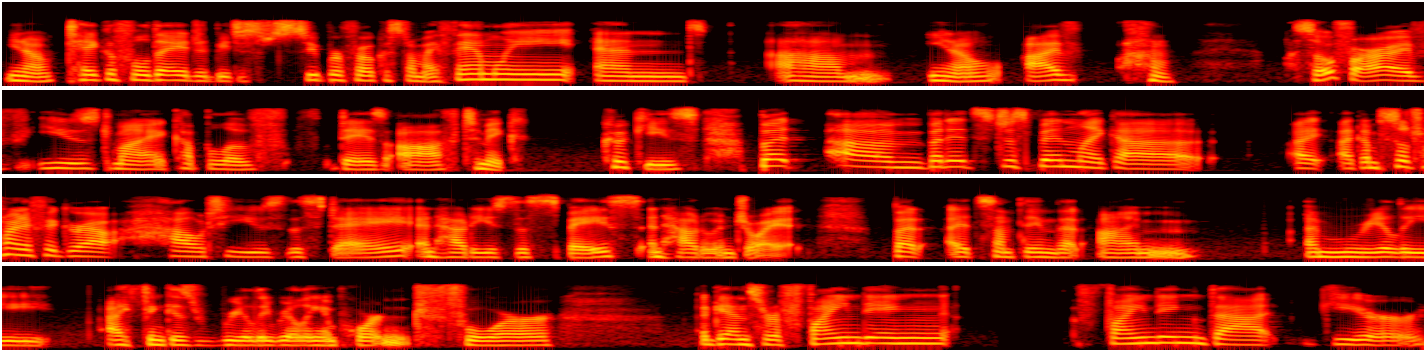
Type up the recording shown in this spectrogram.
you know, take a full day to be just super focused on my family. And, um, you know, I've, so far I've used my couple of days off to make cookies, but, um, but it's just been like a, I, like I'm still trying to figure out how to use this day and how to use this space and how to enjoy it. But it's something that I'm, I'm really, I think is really, really important for, again, sort of finding, finding that gear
